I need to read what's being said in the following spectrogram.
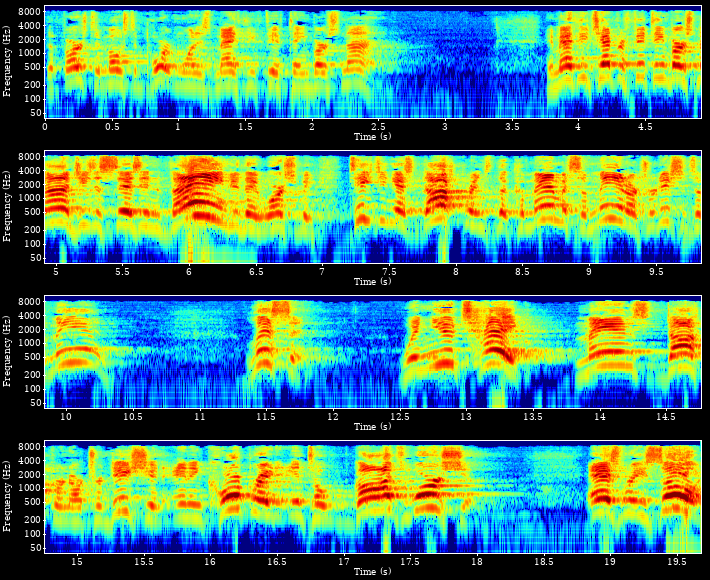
The first and most important one is Matthew 15, verse 9. In Matthew chapter 15, verse 9, Jesus says, In vain do they worship me, teaching as doctrines the commandments of men or traditions of men. Listen, when you take man's doctrine or tradition and incorporate it into God's worship, as a result,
